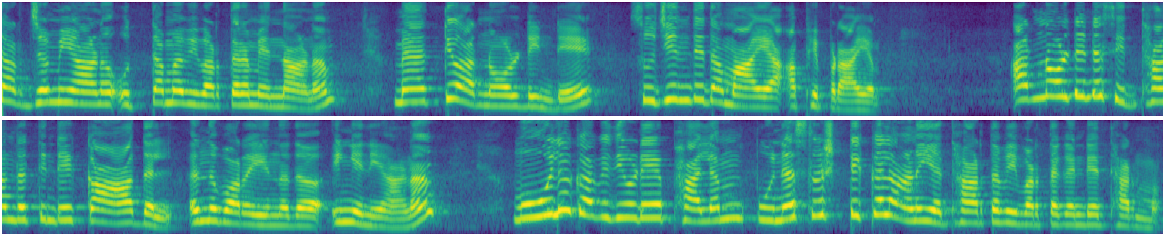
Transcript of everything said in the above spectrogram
തർജമയാണ് ഉത്തമ വിവർത്തനം എന്നാണ് മാത്യു അർണോൾഡിന്റെ സുചിന്തിതമായ അഭിപ്രായം. അർണോൾഡിന്റെ സിദ്ധാന്തത്തിന്റെ കാതൽ എന്ന് പറയുന്നത് ഇങ്ങനെയാണ്. മൂലകവിതയുടെ ഫലം പുനഃസൃഷ്ടിക്കലാണ് യഥാർത്ഥ വിവർത്തകന്റെ ധർമ്മം.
